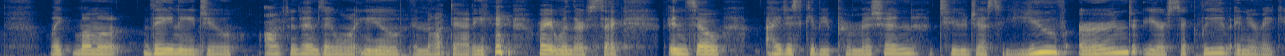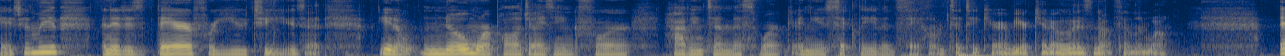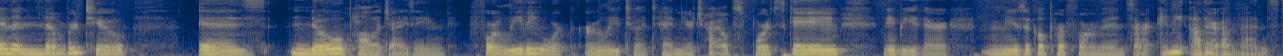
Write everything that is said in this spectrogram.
Like, mama, they need you. Oftentimes they want you and not daddy, right? When they're sick. And so I just give you permission to just, you've earned your sick leave and your vacation leave, and it is there for you to use it. You know, no more apologizing for having to miss work and use sick leave and stay home to take care of your kiddo who is not feeling well. And then number two is no apologizing for leaving work early to attend your child's sports game. Maybe they're musical performance or any other events.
